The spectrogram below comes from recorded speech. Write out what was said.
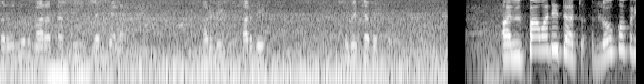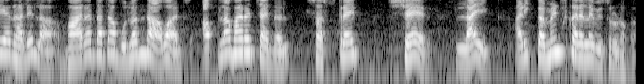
सर्वदूर महाराष्ट्रातील जनतेला हार्दिक हार्दिक शुभेच्छा व्यक्त अल्पावधीतच लोकप्रिय झालेला भारताचा बुलंद आवाज आपला Bharat channel subscribe share like आणि कमेंट्स करायला विसरू नका.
